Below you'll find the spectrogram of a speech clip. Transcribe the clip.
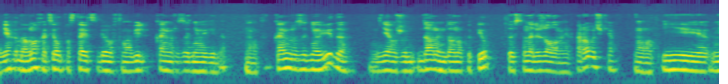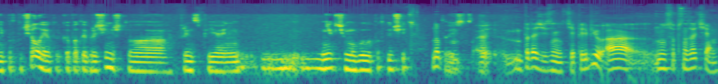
Я давно хотел поставить себе в автомобиль камеру заднего вида. Вот. Камеру заднего вида я уже давным-давно купил, то есть она лежала у меня в коробочке, вот, и не подключал ее только по той причине, что, в принципе, ее не, не к чему было подключить. Ну, То есть, э, м, подожди, извините, я перебью. А, ну, собственно, зачем?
